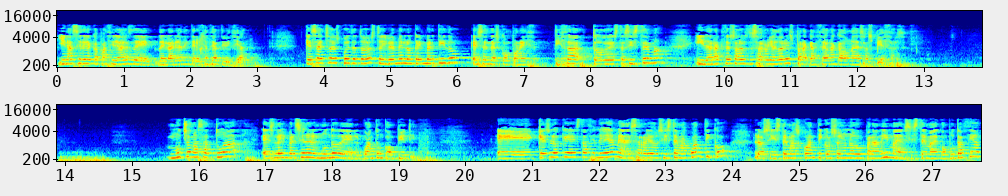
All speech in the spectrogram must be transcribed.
y una serie de capacidades del área de inteligencia artificial. ¿Qué se ha hecho después de todo esto? IBM lo que ha invertido es en descomponentizar todo este sistema y dar acceso a los desarrolladores para que accedan a cada una de esas piezas. Mucho más actual es la inversión en el mundo del quantum computing. Eh, ¿Qué es lo que está haciendo IBM? Ha desarrollado un sistema cuántico. Los sistemas cuánticos son un nuevo paradigma del sistema de computación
